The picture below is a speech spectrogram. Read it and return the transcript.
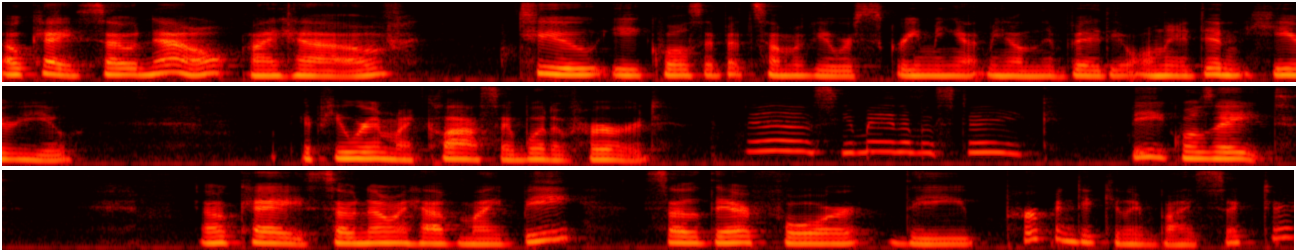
Okay, so now I have 2 equals, I bet some of you were screaming at me on the video, only I didn't hear you. If you were in my class, I would have heard Yes, you made a mistake. b equals 8. Okay, so now I have my b. So therefore, the perpendicular bisector,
